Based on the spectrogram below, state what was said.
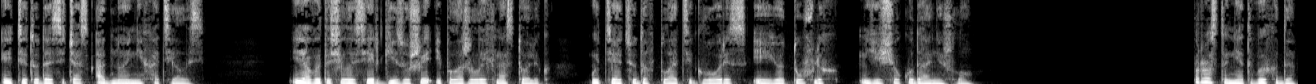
Идти туда сейчас одной не хотелось. Я вытащила серьги из ушей и положила их на столик. Уйти отсюда в платье Глорис и ее туфлях еще куда ни шло. Просто нет выхода,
